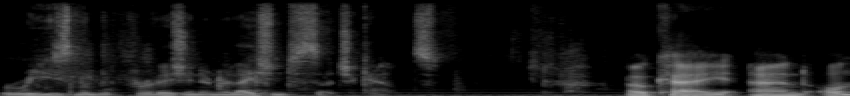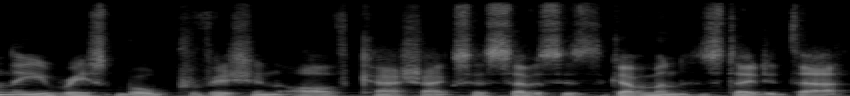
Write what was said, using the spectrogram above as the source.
reasonable provision in relation to such accounts. Okay, and on the reasonable provision of cash access services, the government has stated that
